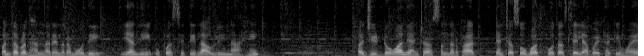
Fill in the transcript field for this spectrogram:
पंतप्रधान नरेंद्र मोदी यांनी उपस्थिती लावली नाही. अजित डोवाल यांच्या संदर्भात यांच्यासोबत होत असलेल्या बैठकीमुळे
